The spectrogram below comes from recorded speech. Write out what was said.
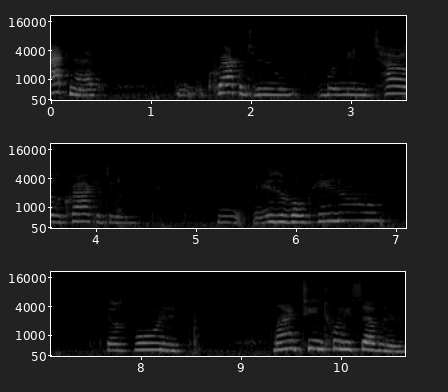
Aknak, Krakatoa, what means Tower of the Krakatoa, mm, is a volcano that was born in 1927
